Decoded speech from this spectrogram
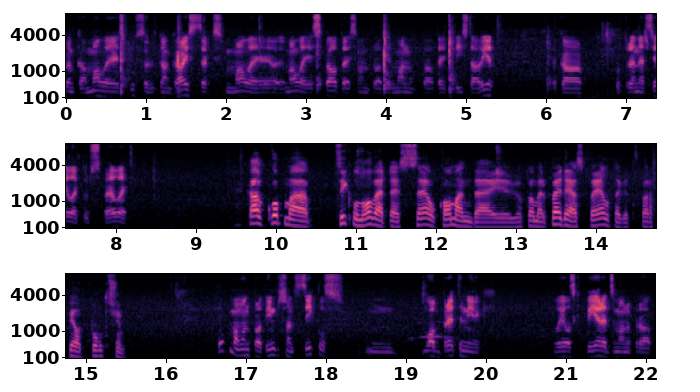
gan kā malējais pusargs, gan kā aizsargs. Malē, malējais spēlētājs, manuprāt, ir mana tā teikt īstā vieta. Tā kā, kur treneris ieliek, tur spēlē. Kā kopumā ciklu novērtēs sev komandai, jo tomēr pēdējā spēle tagad var pielikt punktu šim? Kopumā, manuprāt, interesants cikls. Labi pretinieki, lieliska pieredze, manuprāt,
